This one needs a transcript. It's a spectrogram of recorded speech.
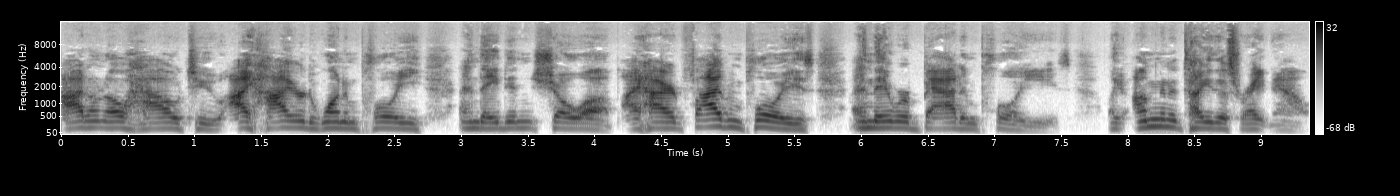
I don't know how to. I hired one employee and they didn't show up. I hired five employees and they were bad employees. Like, I'm going to tell you this right now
